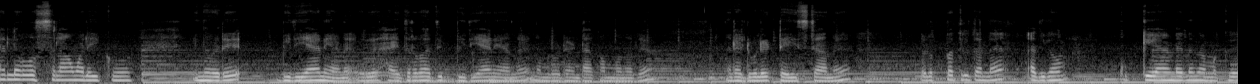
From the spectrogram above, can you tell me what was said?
ഹലോ അസ്സാം വലൈക്കും ഇന്ന് ഒരു ബിരിയാണിയാണ് ഒരു ഹൈദരാബാദി ബിരിയാണിയാണ് നമ്മളിവിടെ ഉണ്ടാക്കാൻ പോകുന്നത്. നല്ല അടിപൊളി ടേസ്റ്റാണ്. എളുപ്പത്തിൽ തന്നെ അധികം കുക്ക് ചെയ്യാണ്ട് തന്നെ നമുക്ക്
